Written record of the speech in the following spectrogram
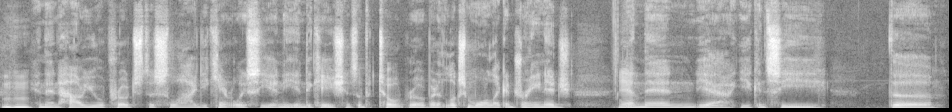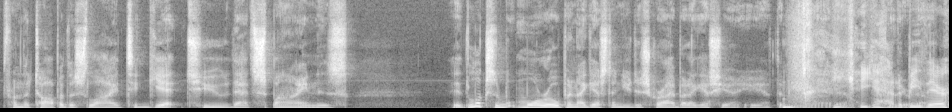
mm-hmm. and then how you approach the slide. You can't really see any indications of a tote road, but it looks more like a drainage. Yeah. And then, yeah, you can see the from the top of the slide to get to that spine is. It looks more open, I guess, than you describe, but I guess you you have to. You had to be there.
